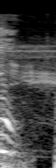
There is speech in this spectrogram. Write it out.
Huh.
